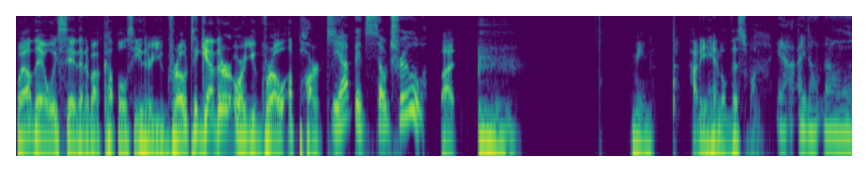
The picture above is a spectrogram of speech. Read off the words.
Well, they always say that about couples either you grow together or you grow apart. Yep, it's so true. But, I mean, how do you handle this one? Yeah, I don't know.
